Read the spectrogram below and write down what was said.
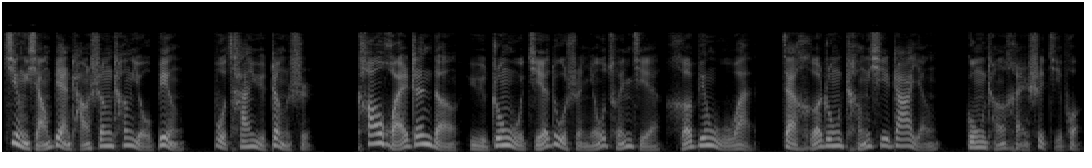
敬祥便常声称有病，不参与政事。康怀真等与中武节度使牛存杰合兵五万，在河中城西扎营，攻城很是急迫。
